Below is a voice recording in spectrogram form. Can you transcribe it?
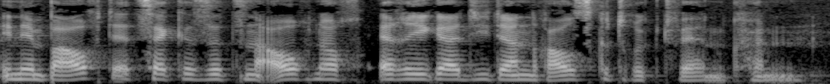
in dem Bauch der Zecke sitzen auch noch Erreger, die dann rausgedrückt werden können.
